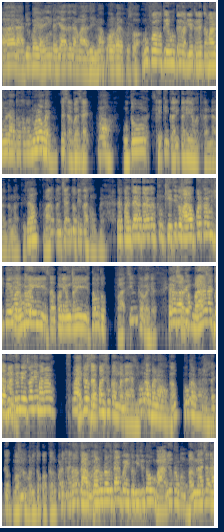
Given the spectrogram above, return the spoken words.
આ રાજુભાઈ અહીં કરી આ તો તમારાથી. એમાં કોણ હોય પૂછો. હું કોણ હતું એવું તો ઘરે તમારી જોડે આવતો તમે બોલો ભાઈ. સરપંચ સાહેબ. હા. હું તો ખેતી કરી કરી જ કંટાળો તમારથી કેમ? મારા પંચાયત નો કેટલા કામ તે પંચાયત તરફ તું ખેતી તો મારા ઉપર કરું છું એવું કઈ સરપંચ એવું કઈ તમે તો વાતચીત કરવા છે? મારા જમીન વેચવાની મારા સરપંચ શું કામ બનાવ્યા શું કામ બનાવો? શું કામ બનાવો? કંઈક ભલું તો કરવું પડે ને. કામ કરું કરું તાર ભાઈ તો બીજું તો માર્યો તો ભલું ના ચાલે.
